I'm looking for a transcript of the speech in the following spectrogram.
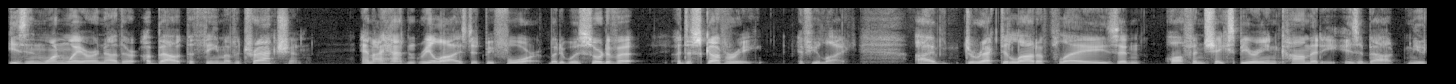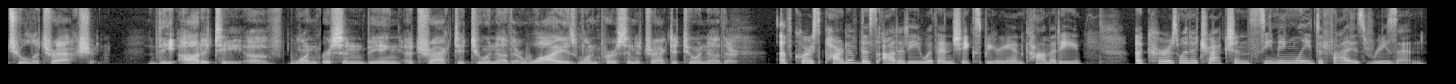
is in one way or another about the theme of attraction. And I hadn't realized it before, but it was sort of a, a discovery, if you like. I've directed a lot of plays, and often Shakespearean comedy is about mutual attraction. The oddity of one person being attracted to another. Why is one person attracted to another? Of course, part of this oddity within Shakespearean comedy occurs when attraction seemingly defies reason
